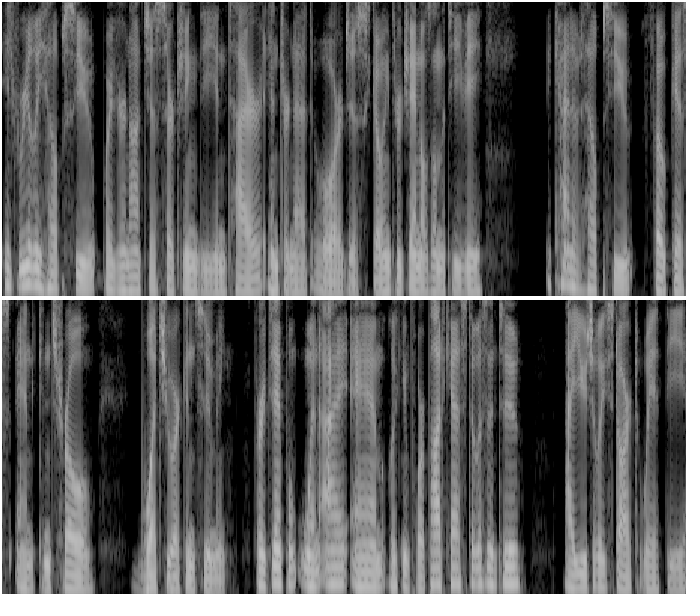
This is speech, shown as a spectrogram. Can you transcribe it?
it really helps you where you're not just searching the entire internet or just going through channels on the TV. It kind of helps you focus and control what you are consuming. For example, when I am looking for a podcast to listen to, I usually start with the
